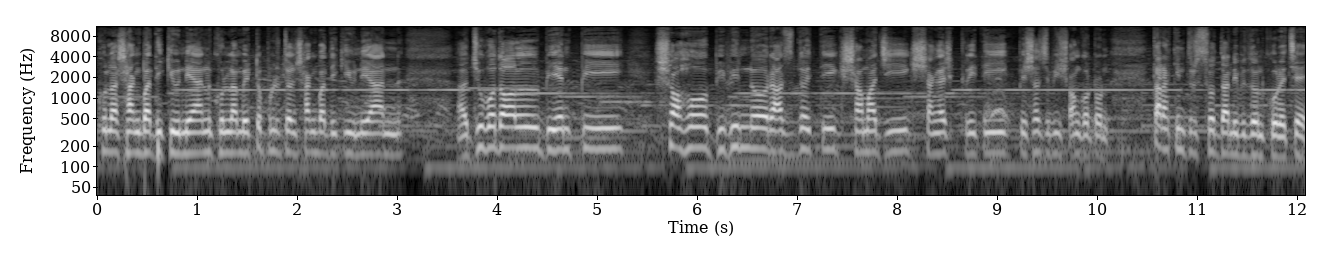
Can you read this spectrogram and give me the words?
খুলনা সাংবাদিক ইউনিয়ন, খুলনা মেট্রোপলিটন সাংবাদিক ইউনিয়ন যুবদল বিএনপি সহ বিভিন্ন রাজনৈতিক, সামাজিক, সাংস্কৃতিক, পেশাজীবী সংগঠন, তারা কিন্তু শ্রদ্ধা নিবেদন করেছে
